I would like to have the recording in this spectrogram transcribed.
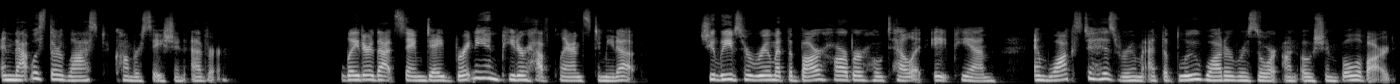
And that was their last conversation ever. Later that same day, Brittanee and Peter have plans to meet up. She leaves her room at the Bar Harbor Hotel at 8 p.m. and walks to his room at the Blue Water Resort on Ocean Boulevard,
